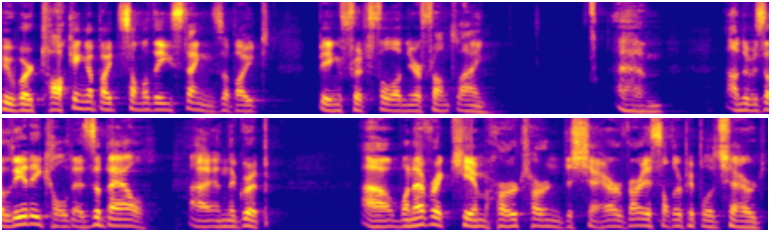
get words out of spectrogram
who were talking about some of these things about being fruitful on your front line. Um, and there was a lady called Isabel uh, in the group. Uh, whenever it came her turn to share, various other people had shared.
